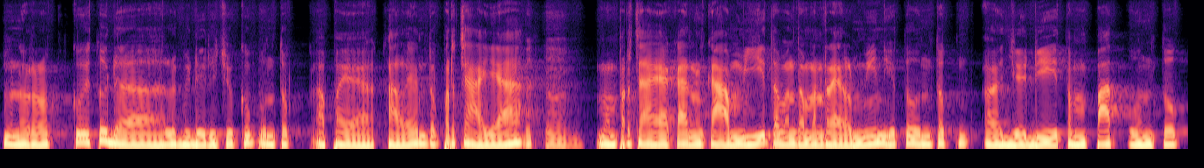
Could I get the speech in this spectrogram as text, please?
menurutku itu udah lebih dari cukup untuk apa ya kalian untuk percaya, Betul. mempercayakan kami teman-teman Realmin itu untuk uh, jadi tempat untuk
